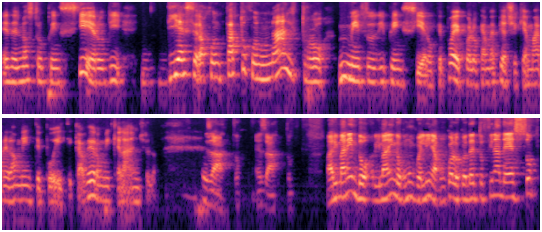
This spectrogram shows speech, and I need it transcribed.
e del nostro pensiero, di, di essere a contatto con un altro metodo di pensiero, che poi è quello che a me piace chiamare la mente poetica, vero Michelangelo? Esatto, esatto. Ma rimanendo, rimanendo comunque in linea con quello che ho detto fino adesso,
